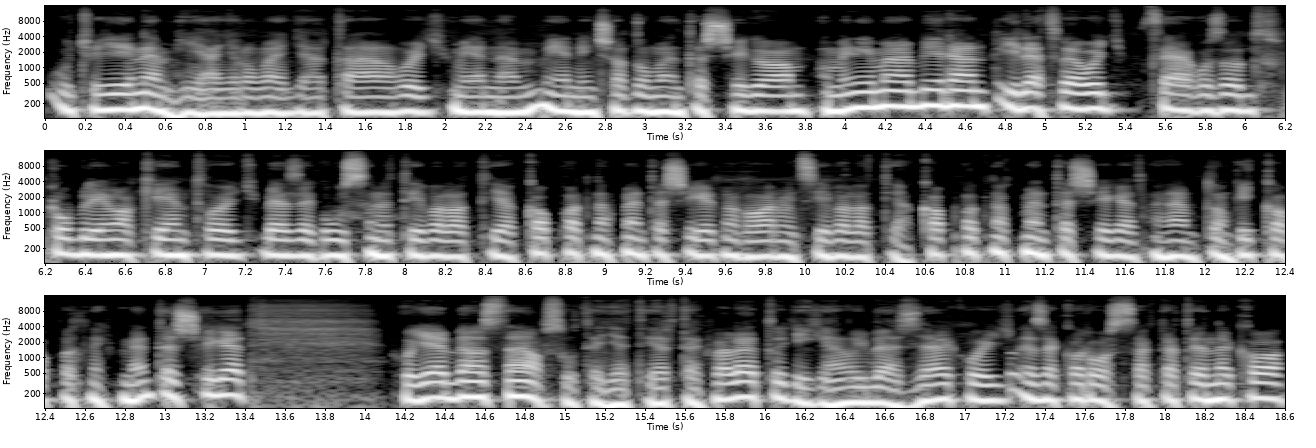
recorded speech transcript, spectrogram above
úgyhogy én nem hiányolom egyáltalán, hogy miért, nem, miért nincs adómentesség a, a minimálbérán, illetve hogy felhozod problémaként, hogy ezek 25 év alattiak kaphatnak mentességet, meg 30 év alattiak kaphatnak mentességet, meg nem tudom, kik kaphatnak mentességet, hogy ebben aztán abszolút egyetértek veled, hogy igen, hogy bezzek, hogy ezek a rosszak. Tehát ennek a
